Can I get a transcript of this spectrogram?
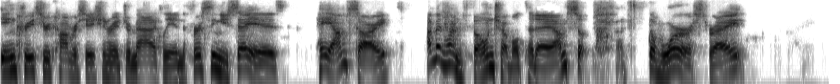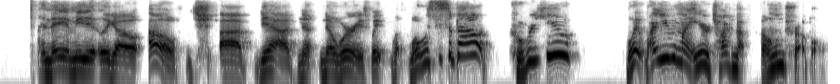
increase your conversation rate dramatically. And the first thing you say is, "Hey, I'm sorry, I've been having phone trouble today. I'm so that's the worst, right?" And they immediately go, "Oh, uh, yeah, no, no worries. Wait, what, what was this about? Who were you? Wait, why are you in my ear talking about phone trouble?"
